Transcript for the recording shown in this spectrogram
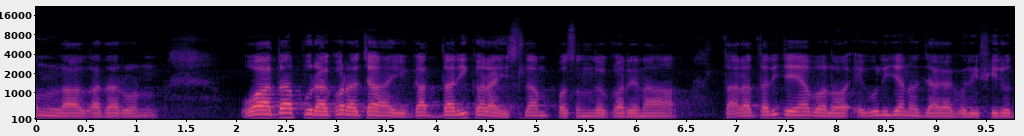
উল্লাহ গাদারুন। ওয়াদা পুরা করা চাই, গাদ্দারি করা ইসলাম পছন্দ করে না। তাড়াতাড়ি যাইয়া বলো, এগুলি যেন জায়গাগুলি ফেরত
